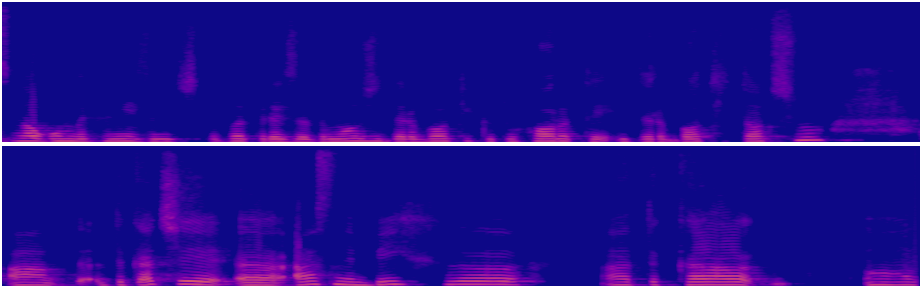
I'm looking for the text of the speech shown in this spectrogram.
с много механизъм, че вътре, за да може да работи като хората и да работи точно. А, така че а, аз не бих а, така а,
